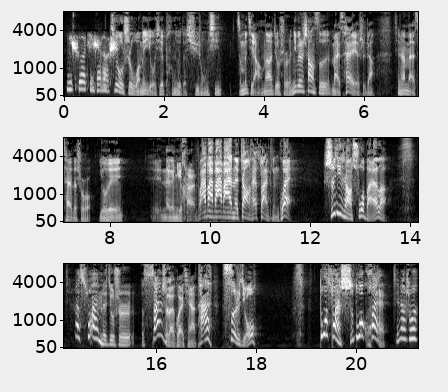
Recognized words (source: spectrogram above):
你说，金山老师，就是我们有些朋友的虚荣心。怎么讲呢？就是你比如上次买菜也是这样，经常买菜的时候，有位那个女孩叭叭叭叭，那账还算挺快。实际上说白了，这算着就是三十来块钱，他四十九，多算十多块。经常说，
